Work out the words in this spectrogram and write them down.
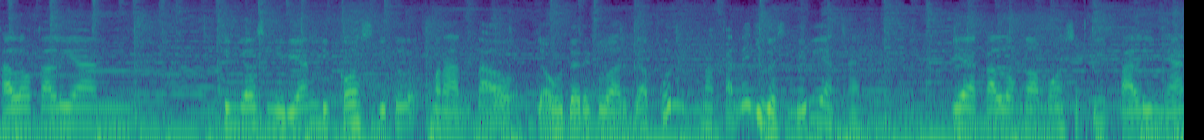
Kalau kalian tinggal sendirian di kos gitu merantau jauh dari keluarga pun makannya juga sendirian kan ya kalau nggak mau sepi palingan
